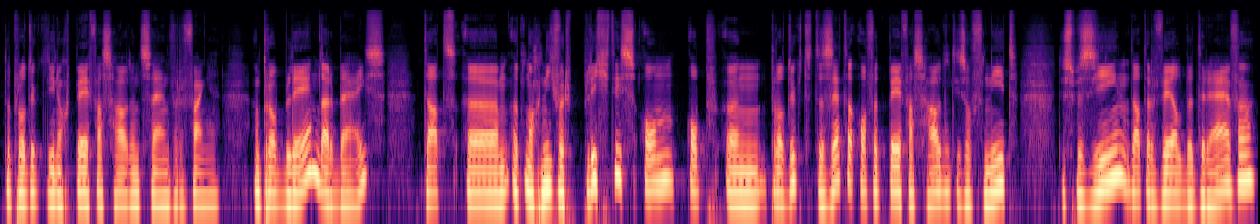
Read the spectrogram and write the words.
de producten die nog PFAS-houdend zijn vervangen? Een probleem daarbij is dat uh, het nog niet verplicht is om op een product te zetten of het PFAS-houdend is of niet. Dus we zien dat er veel bedrijven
